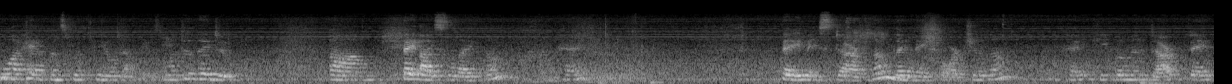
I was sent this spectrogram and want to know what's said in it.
what happens with POWs. What do they do? Um, they isolate them, okay? They may starve them, they may torture them, okay? Keep them in dark, dank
